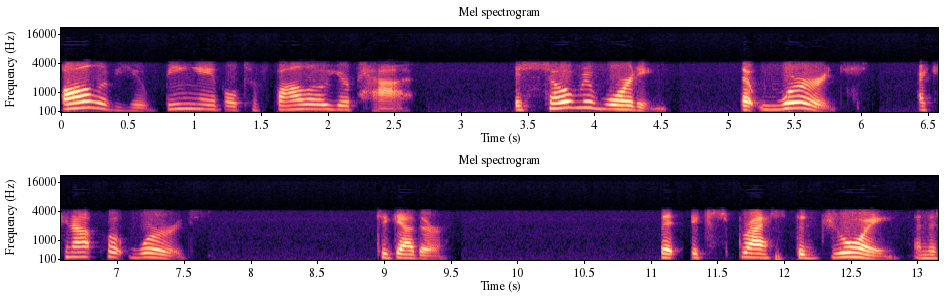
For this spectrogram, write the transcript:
all of you being able to follow your path is so rewarding that words, I cannot put words together that express the joy and the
